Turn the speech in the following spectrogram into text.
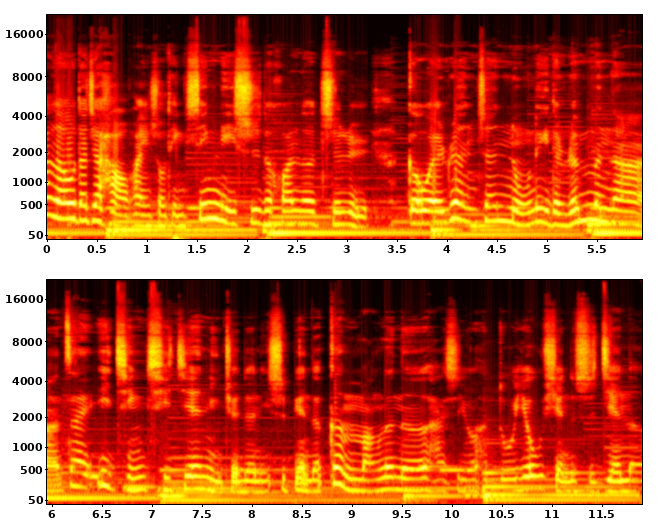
Hello，大家好，欢迎收听心理师的欢乐之旅。各位认真努力的人们呐、啊，在疫情期间，你觉得你是变得更忙了呢，还是有很多悠闲的时间呢？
